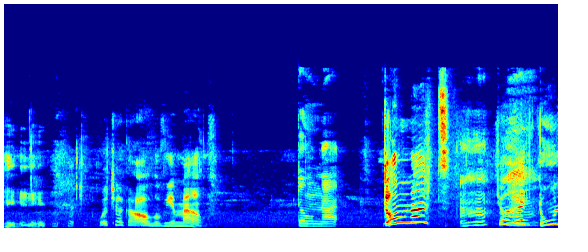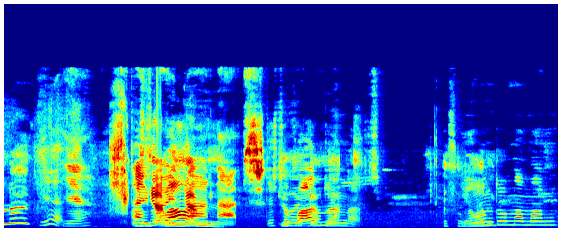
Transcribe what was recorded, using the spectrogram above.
what y'all got all over your mouth? Donut. Donuts? Uh-huh. Y'all had donuts? Yeah. Yeah. I love love donuts. There's You a like lot of donuts? donuts. It's a You lot want of, donut, mommy?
